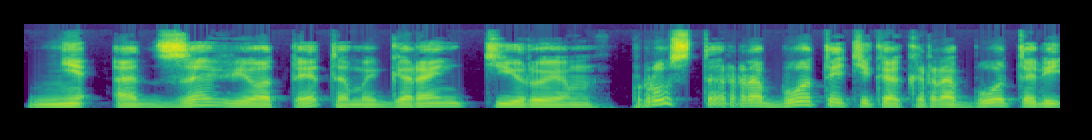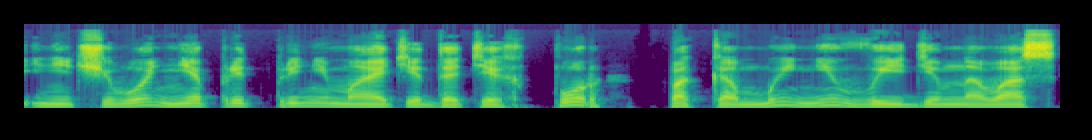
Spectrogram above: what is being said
«Не отзовет, это мы гарантируем. Просто работайте, как работали, и ничего не предпринимайте до тех пор, пока мы не выйдем на вас.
